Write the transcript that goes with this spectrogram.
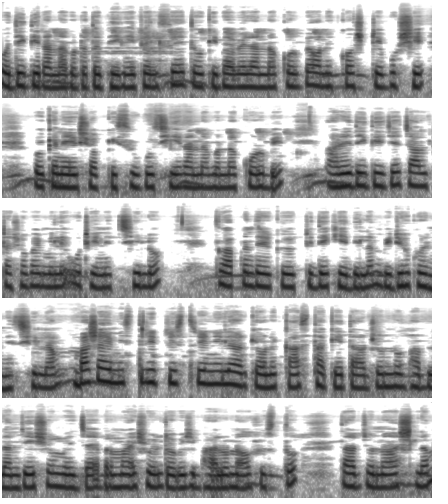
ওই দিক দিয়ে রান্নাঘরটা তো ভেঙে ফেলছে তো কীভাবে রান্না করবে অনেক কষ্টে বসে ওইখানে সব কিছু গুছিয়ে রান্নাবান্না করবে। আর এদিক দিয়ে যে চালটা সবাই মিলে উঠিয়ে নিচ্ছিল। তো আপনাদেরকে একটু দেখিয়ে দিলাম ভিডিও করে নিচ্ছিলাম। বাসায় মিস্ত্রি টিস্ত্রি নিলে আর কি অনেক কাজ থাকে তার জন্য ভাবলাম যে এই সময় যায় আবার মায়ের শরীরটাও বেশি ভালো না অসুস্থ তার জন্য আসলাম।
